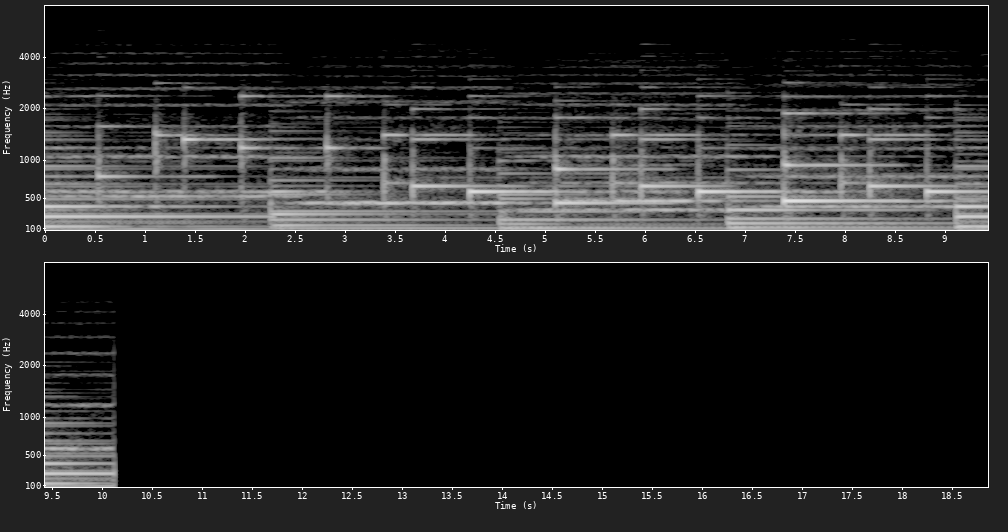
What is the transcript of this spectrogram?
Música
